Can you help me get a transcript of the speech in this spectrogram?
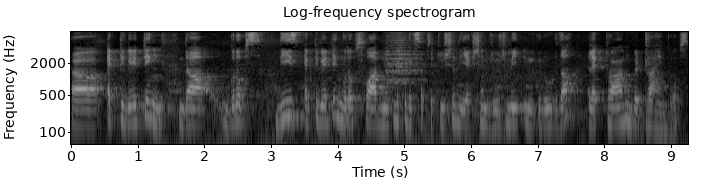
uh, activating the groups. These activating groups for nucleophilic substitution reaction usually include the electron withdrawing groups.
